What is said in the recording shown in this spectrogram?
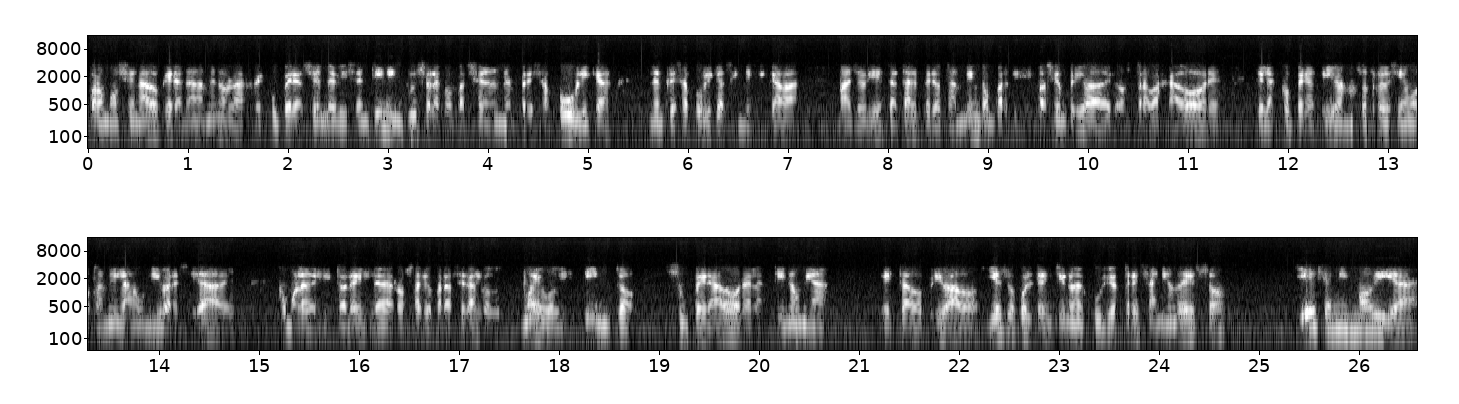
promocionado que era nada menos la recuperación de Vicentín, incluso la conversión en una empresa pública. Una empresa pública significaba mayoría estatal, pero también con participación privada de los trabajadores, de las cooperativas, nosotros decíamos también las universidades, como la del Litoral y la de Rosario, para hacer algo nuevo, distinto, superador a la antinomia Estado-privado, y eso fue el 31 de julio, tres años de eso, y ese mismo día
